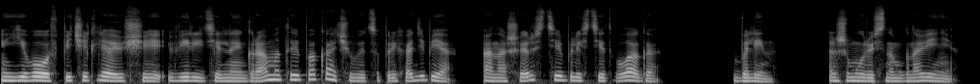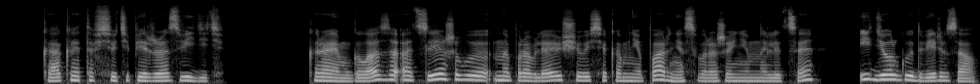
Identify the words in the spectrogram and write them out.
Его впечатляющие верительные грамоты покачиваются при ходьбе, а на шерсти блестит влага. Блин, жмурюсь на мгновение. Как это все теперь развидеть? Краем глаза отслеживаю направляющегося ко мне парня с выражением на лице и дергаю дверь в зал.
